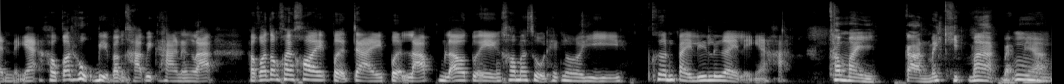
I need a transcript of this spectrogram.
นอย่างเงี้ยเขาก็ถูกบีบบังคับอีกทางหนึ่งละเขาก็ต้องค่อยๆ เปิดใจเปิดรับแล้วเอาตัวเองเข้ามาสู่เทคโนโลยีเคลื่อนไปเรื่อยๆอะไรเงี้ยค่ะทำไมการไม่คิดมากแบบเนี้ยอืม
